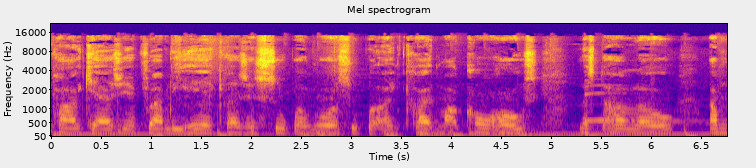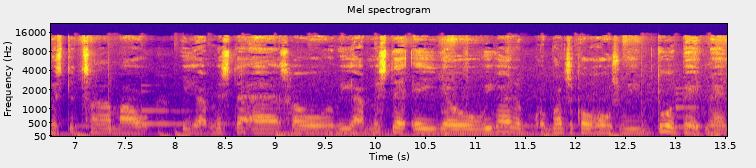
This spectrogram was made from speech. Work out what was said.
podcast you'll probably hear because it's super raw, super uncut. My co-host, Mr. Hello, I'm Mr. Timeout. We got Mr. Asshole. We got Mr. Ayo. We got a, a bunch of co-hosts. We do it big, man.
